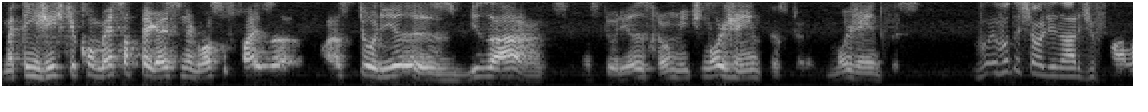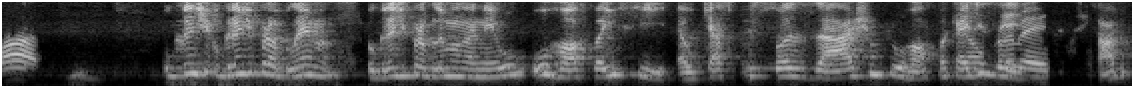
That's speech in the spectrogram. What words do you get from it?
Mas tem gente que começa a pegar esse negócio e faz a, as teorias bizarras, as teorias realmente nojentas, cara, nojentas. Eu vou deixar o Linardi falar. O grande, o grande problema, o grande problema não é nem o, o Hoffa em si, é o que as pessoas acham que o Hoffa quer não, dizer, sabe?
